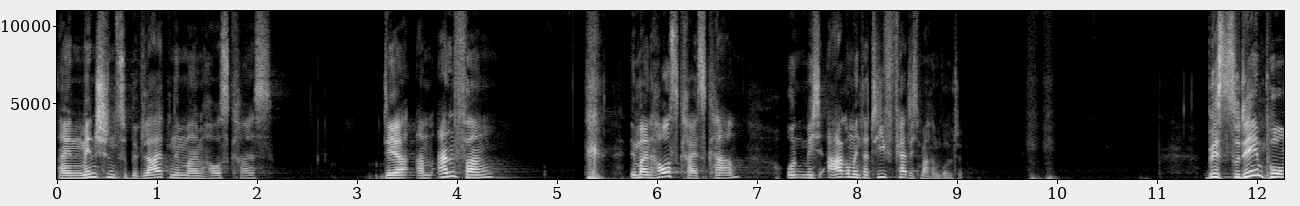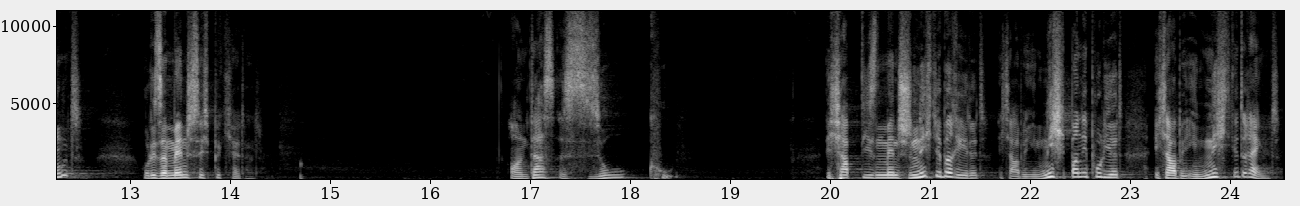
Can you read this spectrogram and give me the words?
einen Menschen zu begleiten in meinem Hauskreis, der am Anfang in meinen Hauskreis kam und mich argumentativ fertig machen wollte. Bis zu dem Punkt, wo dieser Mensch sich bekehrt hat. Und das ist so cool. Ich habe diesen Menschen nicht überredet, ich habe ihn nicht manipuliert, ich habe ihn nicht gedrängt.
